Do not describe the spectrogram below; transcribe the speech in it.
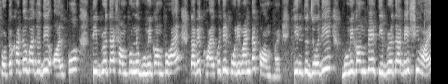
ছোটখাটো বা যদি অল্প তীব্রতা সম্পূর্ণ ভূমিকম্প হয়, তবে ক্ষয়ক্ষতির পরিমাণটা কম হয়। কিন্তু যদি ভূমিকম্পের তীব্রতা বেশি হয়,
